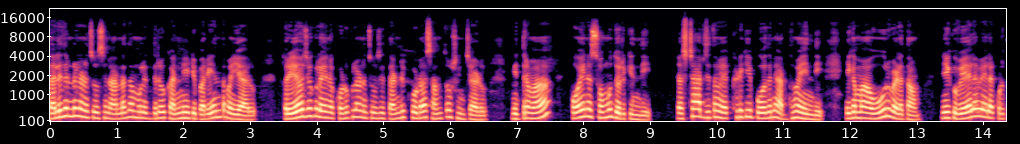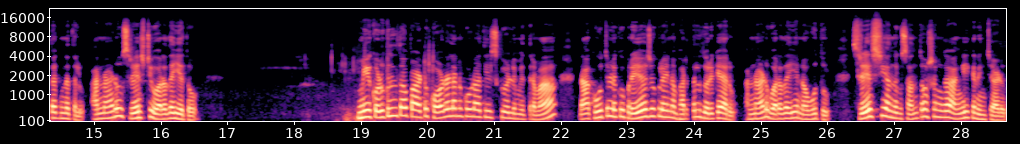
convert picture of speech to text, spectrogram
తల్లిదండ్రులను చూసిన అన్నదమ్ములిద్దరూ కన్నీటి పర్యంతమయ్యారు. ప్రయోజకులైన కొడుకులను చూసి తండ్రి కూడా సంతోషించాడు. మిత్రమా పోయిన సొమ్ము దొరికింది. కష్టార్జితం ఎక్కడికి పోదని అర్థమైంది. ఇక మా ఊరు వెళతాం. నీకు వేల వేల కృతజ్ఞతలు అన్నాడు శ్రేష్ఠి వరదయ్యతో. మీ కొడుకులతో పాటు కోడళ్ళను కూడా తీసుకువెళ్ళు మిత్రమా. నా కూతుళ్ళకు ప్రయోజకులైన భర్తలు దొరికారు. అన్నాడు వరదయ్య నవ్వుతూ. శ్రేష్ఠి అందుకు సంతోషంగా అంగీకరించాడు.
